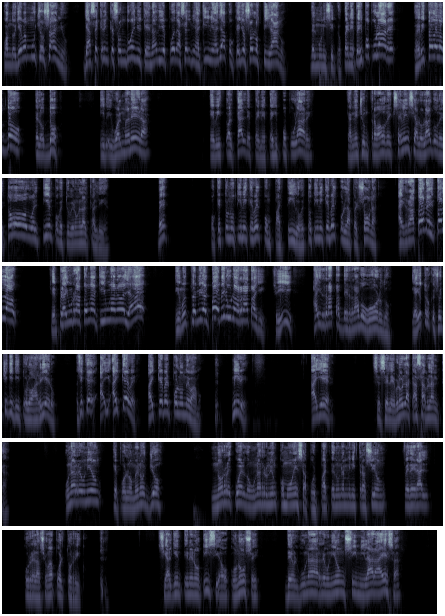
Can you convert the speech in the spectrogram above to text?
Cuando llevan muchos años, ya se creen que son dueños y que nadie puede hacer ni aquí ni allá porque ellos son los tiranos del municipio. PNP y populares, los he visto de los dos, de los dos. Y de igual manera, he visto alcaldes PNP y populares que han hecho un trabajo de excelencia a lo largo de todo el tiempo que estuvieron en la alcaldía. ¿Ves? Porque esto no tiene que ver con partidos, esto tiene que ver con la persona. Hay ratones en todos lados. Siempre hay un ratón aquí, un allá. Y usted mira el padre, mira una rata allí. Sí, hay ratas de rabo gordo. Y hay otros que son chiquititos, los arrieros. Así que hay, hay que ver, hay que ver por dónde vamos. Mire, ayer se celebró en la Casa Blanca una reunión que por lo menos yo no recuerdo una reunión como esa por parte de una administración federal con relación a Puerto Rico. Si alguien tiene noticia o conoce de alguna reunión similar a esa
